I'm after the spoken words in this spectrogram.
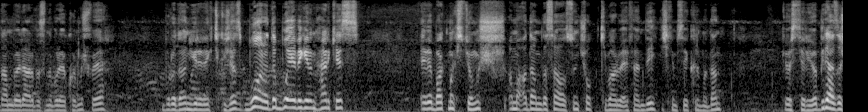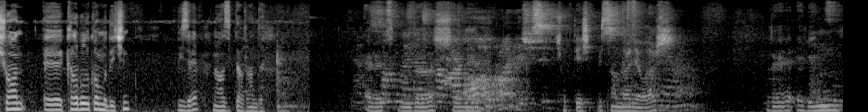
Adam böyle arabasını buraya koymuş ve buradan yürüyerek çıkacağız. Bu arada bu eve gelen herkes eve bakmak istiyormuş ama adam da sağ olsun çok kibar ve efendi hiç kimseyi kırmadan gösteriyor. Biraz da şu an e, kalabalık olmadığı için bize nazik davrandı. Evet burada şöyle çok değişik bir sandalye var. Ve evin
